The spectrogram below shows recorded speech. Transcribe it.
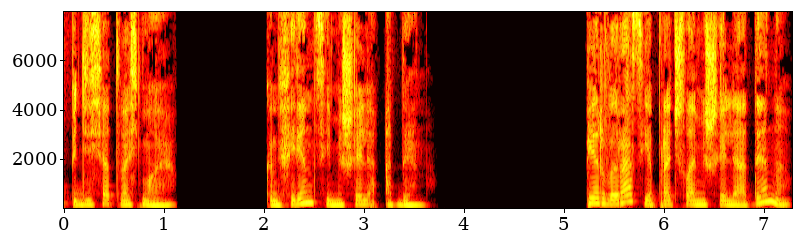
58. Конференции Мишеля Адена. Первый раз я прочла Мишеля Адена,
